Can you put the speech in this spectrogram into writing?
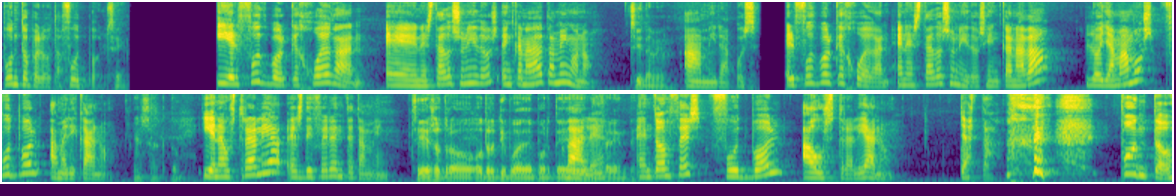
punto pelota, fútbol. Sí. ¿Y el fútbol que juegan en Estados Unidos, en Canadá también o no? Sí, también. Ah, mira, pues el fútbol que juegan en Estados Unidos y en Canadá lo llamamos fútbol americano. Exacto. Y en Australia es diferente también. Sí, es otro, otro tipo de deporte vale. diferente. Entonces, fútbol australiano. Ya está. Punto.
